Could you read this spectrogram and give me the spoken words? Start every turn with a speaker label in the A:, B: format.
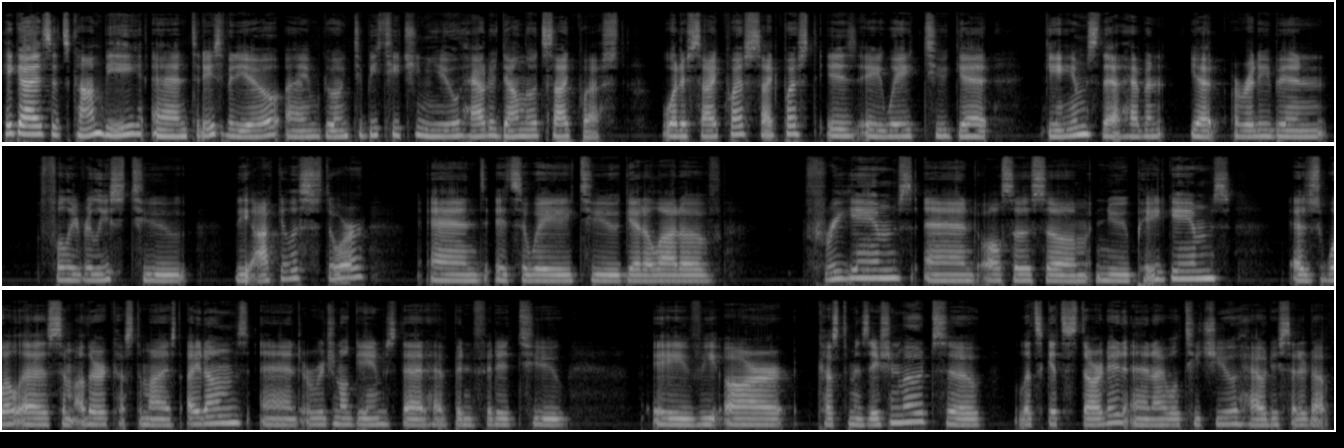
A: Hey guys, it's CalmBee, and today's video I'm going to be teaching you how to download SideQuest. What is SideQuest? SideQuest is a way to get games that haven't yet already been fully released to the Oculus store, and it's a way to get a lot of free games and also some new paid games as well as some other customized items and original games that have been fitted to a VR customization mode. So let's get started and I will teach you how to set it up.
